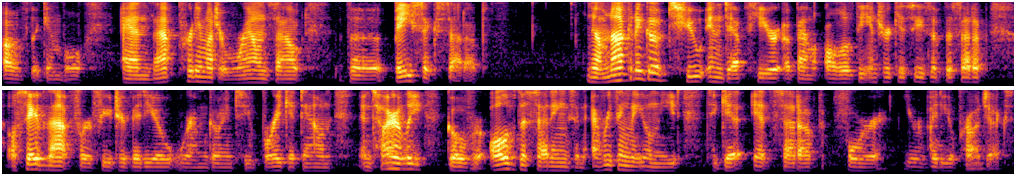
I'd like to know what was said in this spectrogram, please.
of the gimbal, and that pretty much rounds out the basic setup. Now I'm not going to go too in-depth here about all of the intricacies of the setup. I'll save that for a future video where I'm going to break it down entirely, go over all of the settings and everything that you'll need to get it set up for your video projects.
